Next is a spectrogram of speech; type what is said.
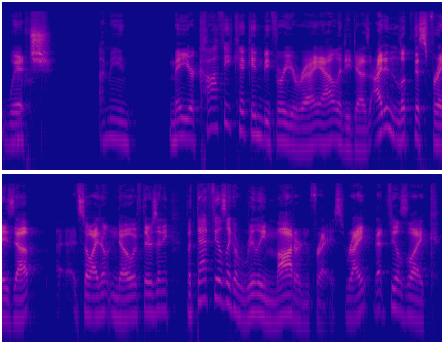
Which i mean may your coffee kick in before your reality does. I didn't look this phrase up uh, so i don't know if there's any but that feels like a really modern phrase right? That feels like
